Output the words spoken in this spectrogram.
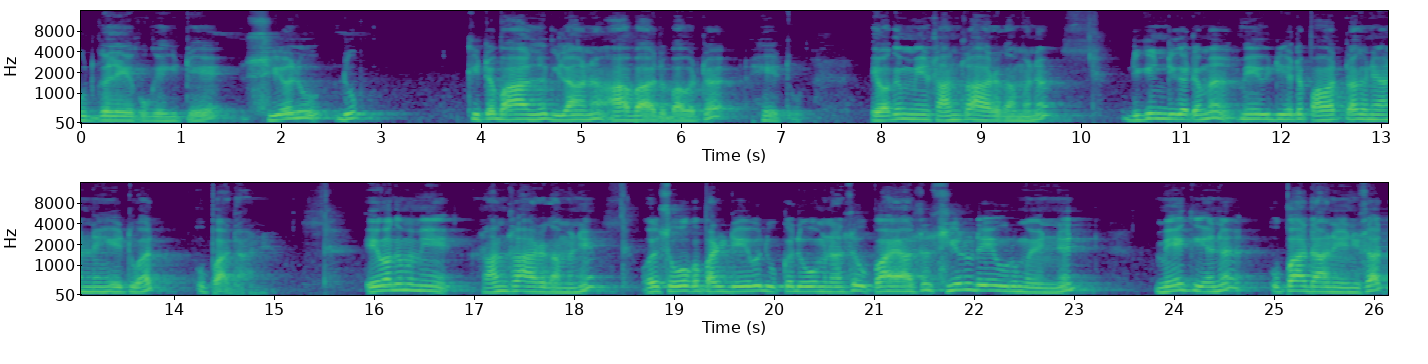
පුද්ගලයෙකුගේ හිතේ සියලු දුක් කිටබාල ගිලාන ආබාධ බවට හේතුව. ඒ වගේම මේ සංසාර ගමන දිගින් දිගටම මේ විදිහට පවත්වාගෙන යන්න හේතුවත් උපාදානය. ඒ වගේම මේ සංසාර ගමනේ ඔය ශෝක පරිදේව දුක්ඛ දෝමනස උපායාස සියලු දේ උරුම වෙන්නේ මේ කියන උපාදානයේ නිසාත්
